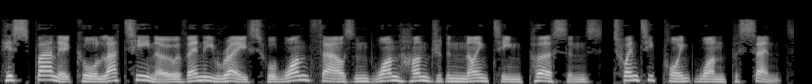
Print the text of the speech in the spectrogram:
Hispanic or Latino of any race were 1,119 persons 20.1%.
